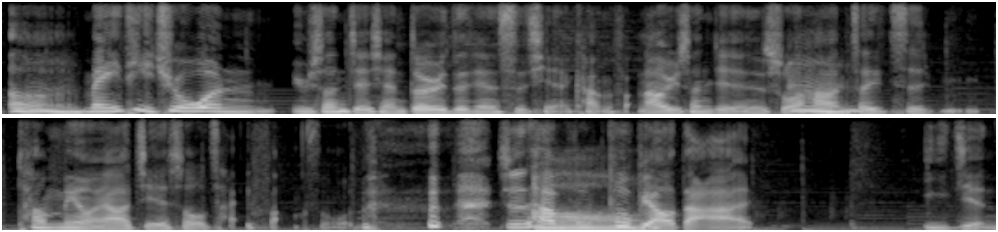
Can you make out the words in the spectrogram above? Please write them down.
嗯，嗯媒体去问羽生结弦对于这件事情的看法，然后羽生结弦就说他这一次他没有要接受采访什么的，嗯、就是他不、哦、不表达意见。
